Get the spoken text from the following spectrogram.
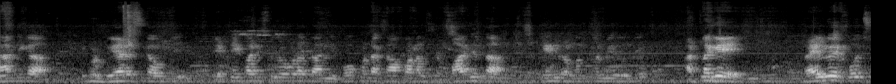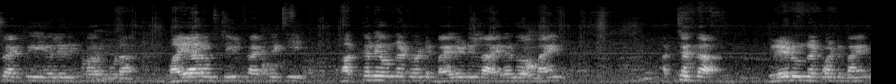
నాందిగా ఇప్పుడు బీఆర్ఎస్గా ఉంది. ఎట్టి పరిస్థితుల్లో కూడా దాన్ని పోకుండా కాపాడాల్సిన బాధ్యత కేంద్ర మంత్రుల మీద ఉంది. అట్లాగే రైల్వే కోచ్ ఫ్యాక్టరీ ఇవ్వలేదు ఇప్పటివరకు కూడా. బయారం స్టీల్ ఫ్యాక్టరీకి పక్కనే ఉన్నటువంటి బయలడిల్ల ఐరన్ ఓర్ మైన్ అత్యంత గ్రేడ్ ఉన్నటువంటి మైన్.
